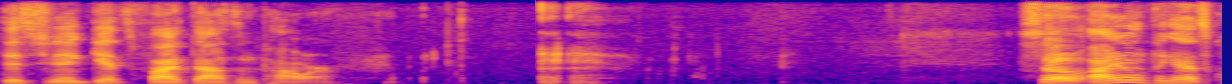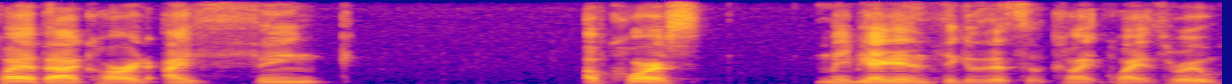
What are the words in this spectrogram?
this unit gets 5,000 power. so, I don't think that's quite a bad card. I think, of course, maybe I didn't think of this quite, quite through,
